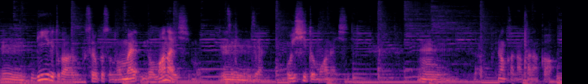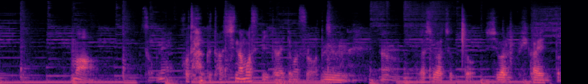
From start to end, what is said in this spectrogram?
うん。ビールとかそれこそ飲ま飲まないしもう。うん。全然、美味しいと思わないし。うん。なんかなかなか。まあそうね。程よくたしなませていただいてますわ私は、ううんん。私はちょっとしばらく控えんと。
